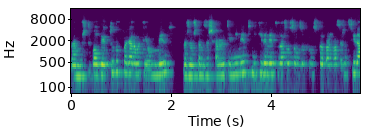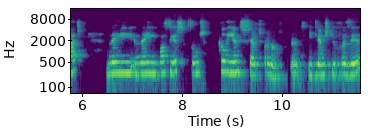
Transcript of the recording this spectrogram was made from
vamos devolver tudo o que pagaram até ao momento, mas não estamos a chegar ao entendimento, nitidamente nós não somos o fornecedor para as vossas necessidades, nem, nem vocês são os clientes certos para nós. E tivemos que o fazer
